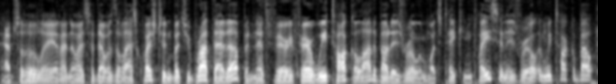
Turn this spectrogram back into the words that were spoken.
Absolutely. And I know I said that was the last question, but you brought that up, and that's very fair. We talk a lot about Israel and what's taking place in Israel, and we talk about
